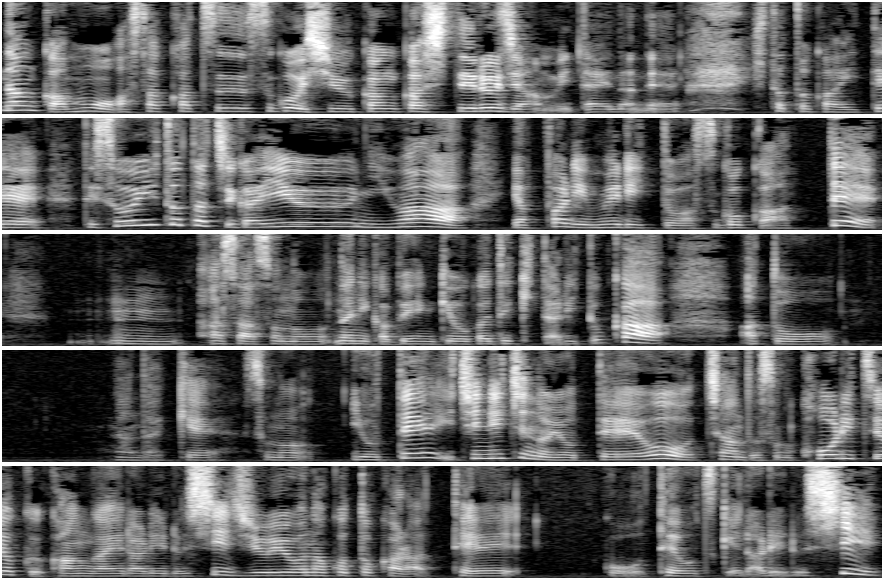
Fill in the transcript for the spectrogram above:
なんかもう朝活すごい習慣化してるじゃんみたいなね人とかいて。でそういう人たちが言うにはやっぱりメリットはすごくあって、うん、朝その何か勉強ができたりとかあとなんだっけその予定一日の予定をちゃんとその効率よく考えられるし重要なことから手こう手をつけられるし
